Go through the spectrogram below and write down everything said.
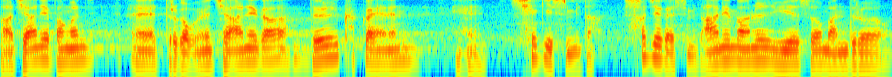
아, 제 아내 방에 들어가 보면 제 아내가 늘 가까이 하는 예, 책이 있습니다. 서재가 있습니다. 아내만을 위해서 만들어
